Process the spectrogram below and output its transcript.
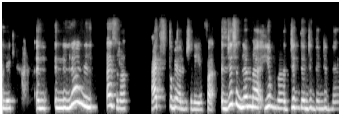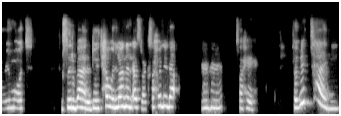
أيوه لك إن, إن اللون الأزرق عكس الطبيعة البشرية. فالجسم لما يبرد جدا جدا جدا ويموت يصير بارد ويتحول لون الأزرق صح ولا لا؟ صحيح. فبالتالي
